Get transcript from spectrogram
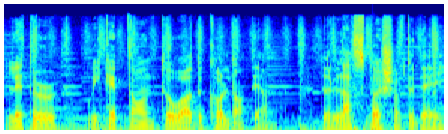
Later, we kept on toward the Col d'Anterne, the last push of the day.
